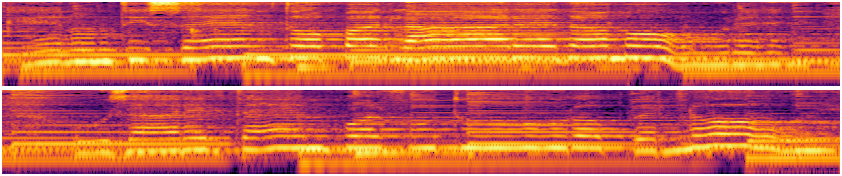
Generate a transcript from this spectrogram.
che non ti sento parlare d'amore, usare il tempo al futuro per noi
